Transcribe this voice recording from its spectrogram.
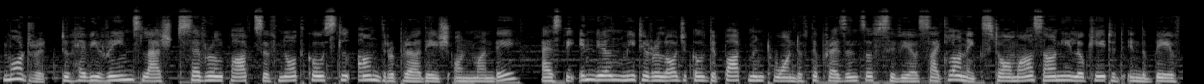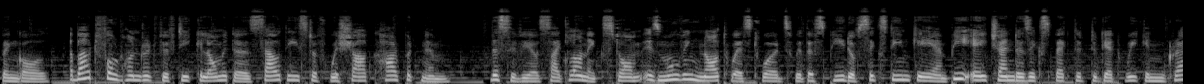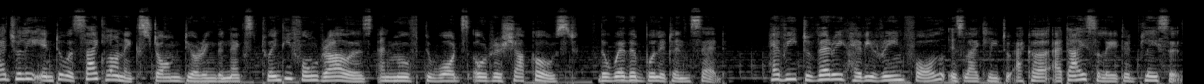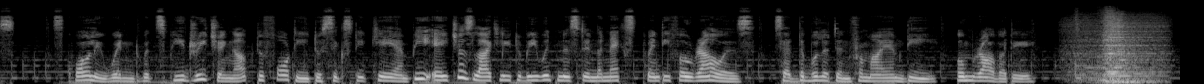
Moderate to heavy rains lashed several parts of north coastal Andhra Pradesh on Monday, as the Indian Meteorological Department warned of the presence of severe cyclonic storm Asani located in the Bay of Bengal, about 450 kilometers southeast of Vishakhapatnam. The severe cyclonic storm is moving northwestwards with a speed of 16 kmph and is expected to get weakened gradually into a cyclonic storm during the next 24 hours and move towards Odisha coast the weather bulletin said. Heavy to very heavy rainfall is likely to occur at isolated places. Squally wind with speed reaching up to 40 to 60 kmph is likely to be witnessed in the next 24 hours, said the bulletin from IMD, Amravati.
